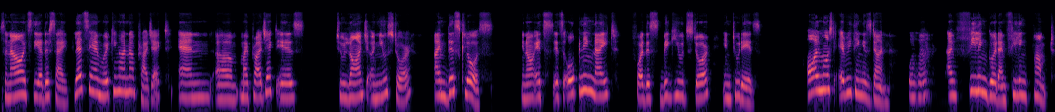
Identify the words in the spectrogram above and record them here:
So now it's the other side. Let's say I'm working on a project, and um, my project is to launch a new store i'm this close. You know it's it's opening night for this big huge store in two days. Almost everything is done. Mm-hmm. i'm feeling good. I'm feeling pumped.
